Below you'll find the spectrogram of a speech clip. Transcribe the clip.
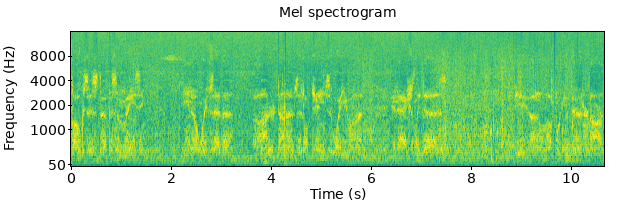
Folks, this stuff is amazing. You know, we've said a, a hundred times it'll change the way you hunt. It actually does. You, I don't know if we can do it or not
